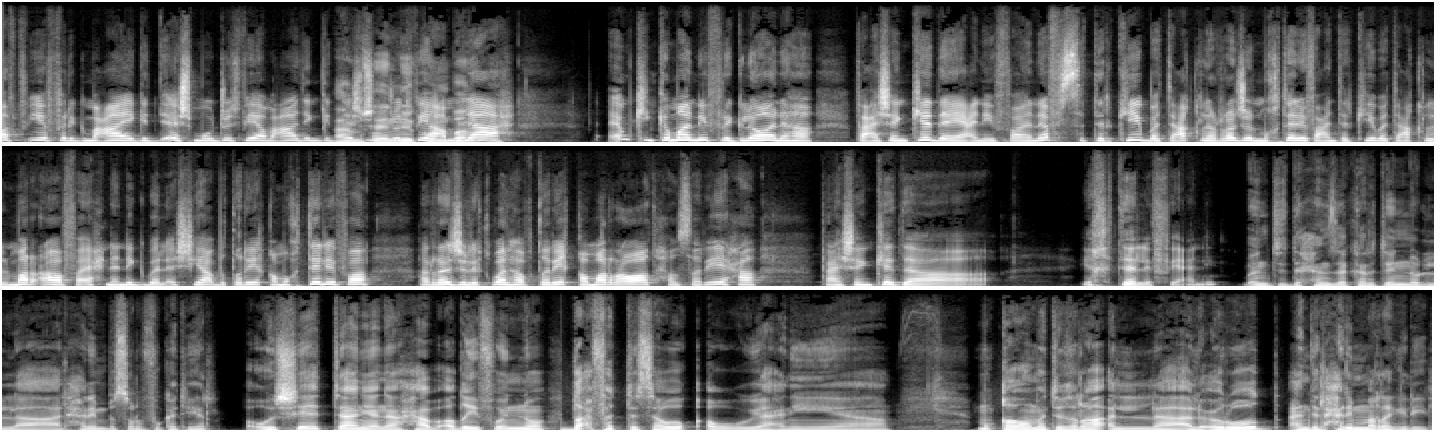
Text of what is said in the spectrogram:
أف يفرق معاي قد إيش موجود فيها معادن قد إيش موجود فيها. أملاح. يمكن كمان يفرق لونها. فعشان كذا يعني فنفس تركيبة عقل الرجل مختلفة عن تركيبة عقل المرأة فإحنا نقبل أشياء بطريقة مختلفة الرجل يقبلها بطريقة مرة واضحة وصريحة. فعشان كذا يختلف يعني. أنت دحين ذكرت إنه ال- الحريم بيصرفوا كثير والشيء الثاني أنا حاب أضيفه إنه ضعف التسوق أو يعني آه، مقاومة إغراء ال- العروض عند الحريم مرة قليل.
